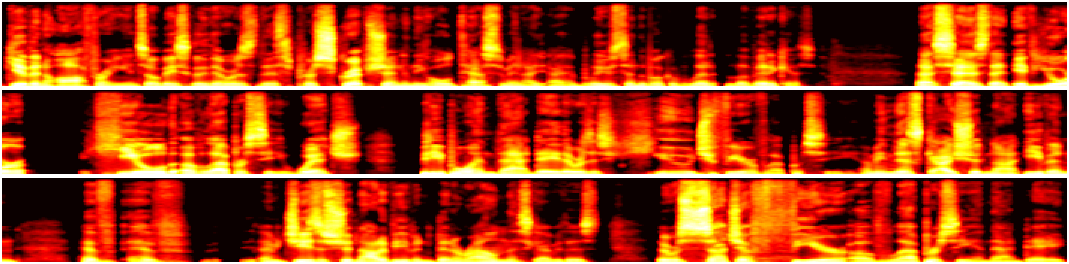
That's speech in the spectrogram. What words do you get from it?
give an offering. And so basically, there was this prescription in the Old Testament. I, I believe it's in the book of Le- Leviticus that says that if you're healed of leprosy, which people in that day there was this huge fear of leprosy. I mean, this guy should not even have have I mean Jesus should not have even been around this guy because there was such a fear of leprosy in that day.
